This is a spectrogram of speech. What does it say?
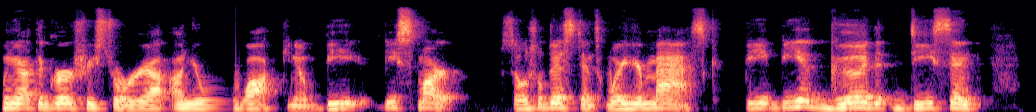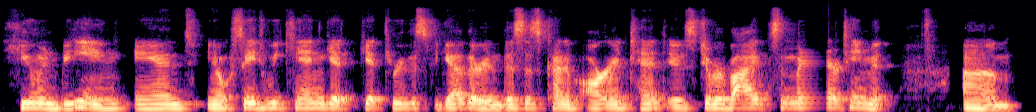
when you're at the grocery store or you're out on your walk you know be be smart social distance wear your mask be be a good decent human being. And you know sage we can get get through this together. And this is kind of our intent is to provide some entertainment um,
